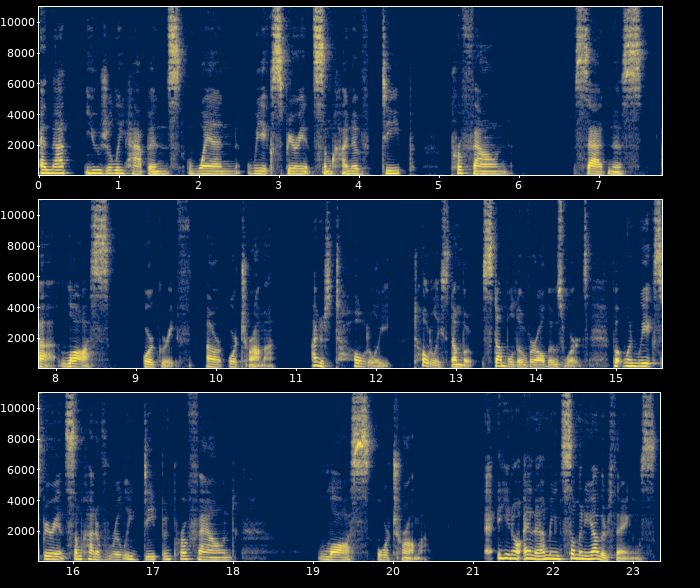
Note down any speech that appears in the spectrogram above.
And that usually happens when we experience some kind of deep, profound sadness, uh, loss, or grief or, or trauma. I just totally, totally stumbled, stumbled over all those words. But when we experience some kind of really deep and profound loss or trauma, Eh, you know, and I mean, so many other things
